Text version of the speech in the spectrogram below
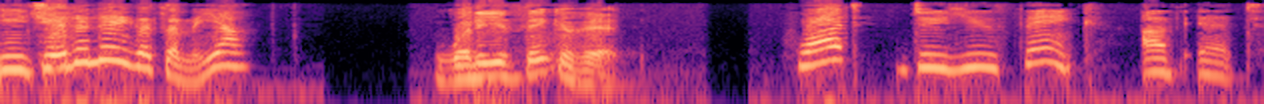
你觉得那个怎么样？What do you think of it? What do you think of it?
